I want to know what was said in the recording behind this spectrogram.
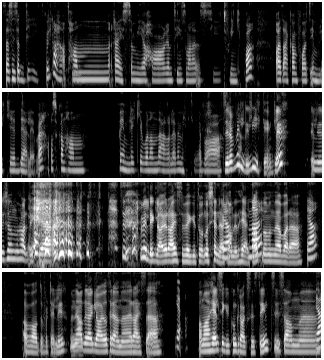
Så jeg syns det er dritkult da, at han reiser mye, har en ting som han er sykt flink på. Og at jeg kan få et innblikk i det livet. Og så kan han få innblikk i hvordan det er å leve mitt liv. Og Dere er veldig like, egentlig. Eller sånn har dere ikke Veldig glad i å reise, begge to. Nå kjenner jeg ikke Ja. han i det hele tatt, nå, men jeg bare ja. av hva du forteller. Men ja, dere er glad i å trene, reise. Ja. Han har helt sikkert konkurranseinstinkt hvis han eh,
